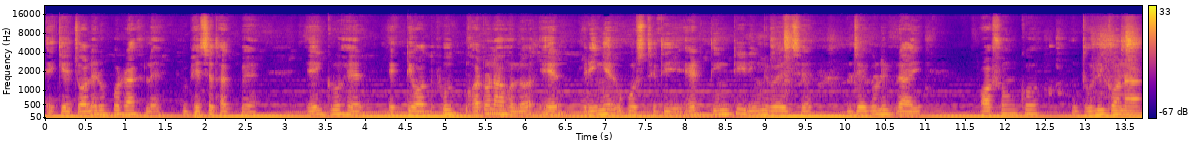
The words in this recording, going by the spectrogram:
একে জলের উপর রাখলে ভেসে থাকবে। এই গ্রহের একটি অদ্ভুত ঘটনা হলো, এর রিংয়ের উপস্থিতি। এর তিনটি রিং রয়েছে, যেগুলি প্রায় অসংখ্য ধূলিকণা,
